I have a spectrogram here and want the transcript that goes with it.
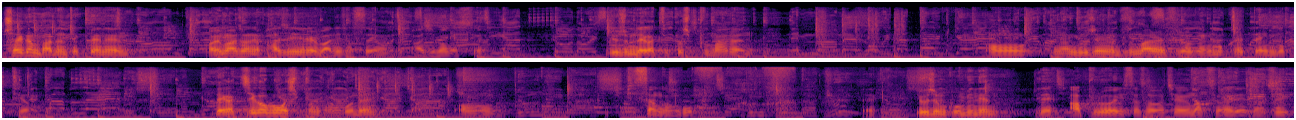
최근 받은 택배는 얼마 전에 바지를 많이 샀어요. 그래서 바지 받았어요. 요즘 내가 듣고 싶은 말은 어 그냥 요즘에 무슨 말을 들어도 행복할 때인 것 같아요. 내가 찍어보고 싶은 광고는 어 비싼 광고. 네, 요즘 고민은 네, 앞으로에 있어서 제 음악성에 대해서 아직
